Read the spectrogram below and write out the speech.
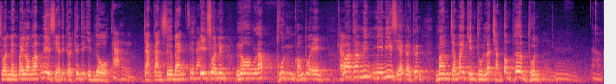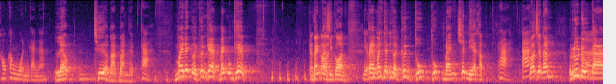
ส่วนหนึ่งไปรองรับหนี้เสียที่เกิดขึ้นที่อินโด ค่ะอืมจากการซื้อแบงก์ซื้อแบงก์ อีกส่วนหนึ่งรองรับทุนของตัวเอง ครับ ว่าถ้ามีมีหนี้เสียเกิดขึ้น มันจะไม่กินทุนและฉันต้องเพิ่มทุน อ่าเขากังวลกันนะ แล้วเชื่อบากบันเถอะ ค่ะ ไม่ได้เกิดขึ้นแค่แบงก์กรุงเทพแบงก์กสิกร เดี๋ยว แต่มันจะเกิดขึ้นทุกทุกแบงก์เช่นนี้ครับ ค่ะอะ เพราะฉะนั้นฤดูกาล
